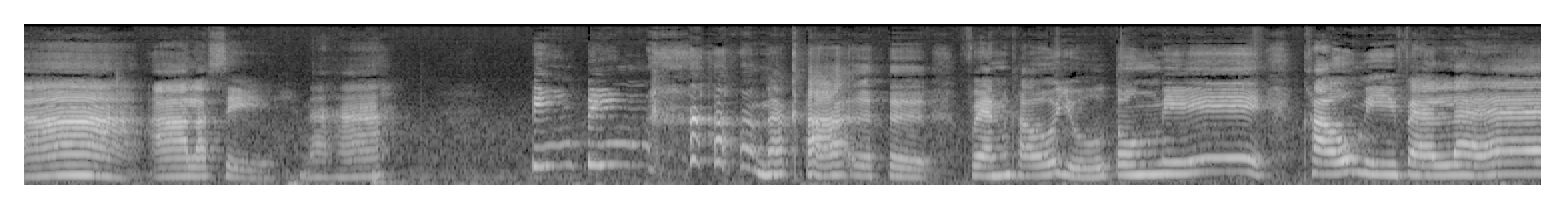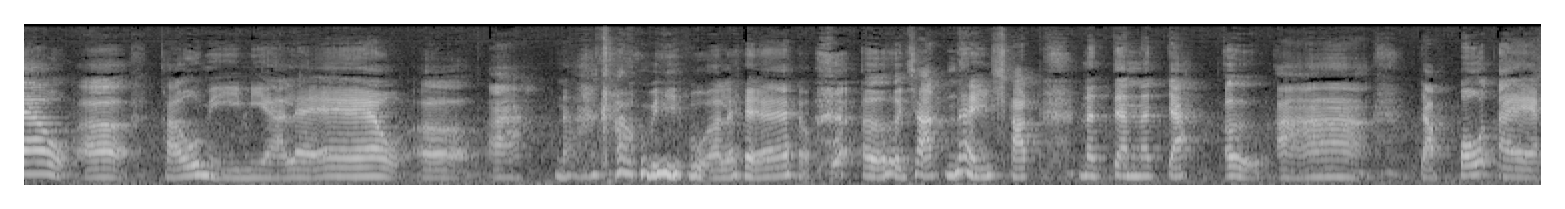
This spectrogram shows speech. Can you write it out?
อ่าอาลาเซนะคะปิ้งปิ้งนะคะเออแฟนเขาอยู่ตรงนี้ เขามีแฟนแล้วเออเขามีเมียแล้วเอออะนะเขามีผัวแล้ว เออชัดในชัดนะจ๊ะนะจ๊ะเอออ่า จับโป๊แตก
